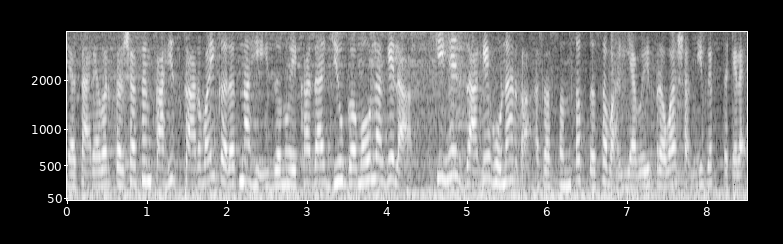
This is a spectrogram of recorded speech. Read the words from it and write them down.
या साऱ्यावर प्रशासन काहीच कारवाई करत नाही. जणू एखादा जीव गमावला गेला की हे जागे होणार का? असा संतप्त सवाल यावेळी प्रवाशांनी व्यक्त केलाय.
